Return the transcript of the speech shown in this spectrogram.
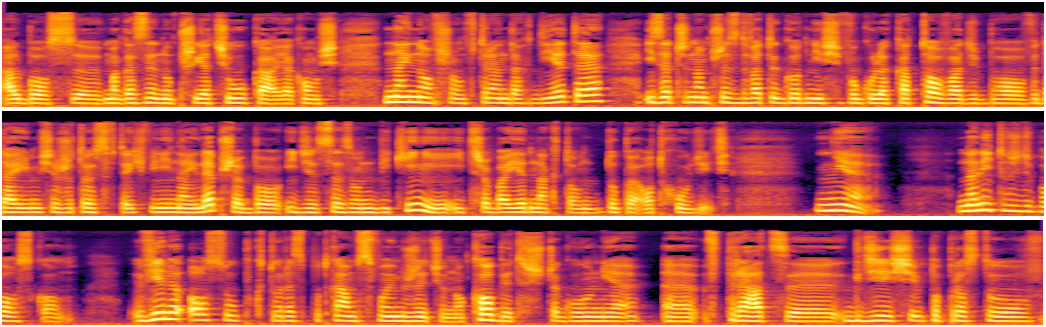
albo z magazynu Przyjaciółka jakąś najnowszą w trendach dietę i zaczynam przez dwa tygodnie się w ogóle katować, bo wydaje mi się, że to jest w tej chwili najlepsze, bo idzie sezon bikini i trzeba jednak tą dupę odchudzić. Nie. Na litość boską. Wiele osób, które spotkałam w swoim życiu, no kobiet szczególnie e, w pracy, gdzieś po prostu w,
